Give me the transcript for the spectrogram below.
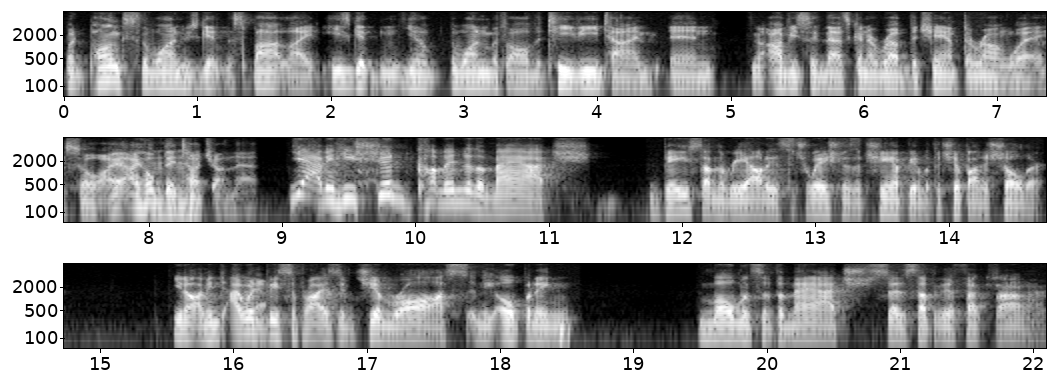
but Punk's the one who's getting the spotlight. He's getting, you know, the one with all the TV time. And obviously that's going to rub the champ the wrong way. So I, I hope mm-hmm. they touch on that. Yeah, I mean, he should come into the match based on the reality of the situation as a champion with a chip on his shoulder. You know, I mean, I wouldn't yeah. be surprised if Jim Ross in the opening moments of the match says something to the effect, oh,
